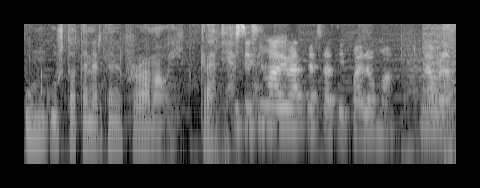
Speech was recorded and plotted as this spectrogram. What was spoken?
Un gusto tenerte en el programa hoy. Gracias. Muchísimas gracias a ti, Paloma. Un abrazo.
